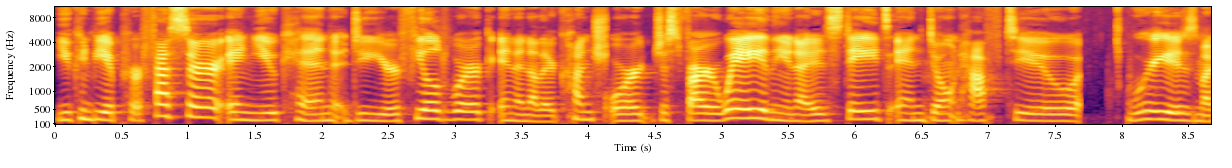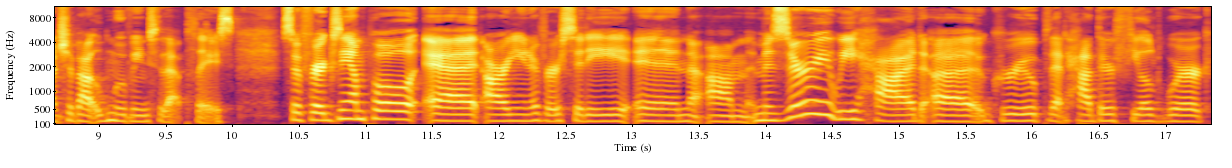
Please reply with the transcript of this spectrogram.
You can be a professor and you can do your field work in another country or just far away in the United States and don't have to worry as much about moving to that place. So, for example, at our university in um, Missouri, we had a group that had their field work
